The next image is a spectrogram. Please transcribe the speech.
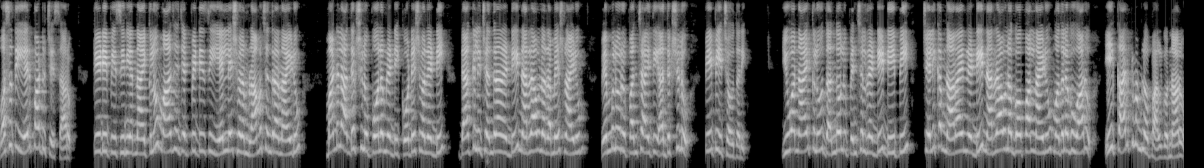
వసతి ఏర్పాటు చేశారు. టీడీపీ సీనియర్ నాయకులు మాజీ జెడ్పీటీసీ ఏల్లేశ్వరం రామచంద్ర నాయుడు మండల అధ్యక్షులు పోలంరెడ్డి కోటేశ్వరరెడ్డి డక్కిలి చంద్రారెడ్డి నర్రావుల రమేష్ నాయుడు వెంబులూరు పంచాయతీ అధ్యక్షులు పిపి చౌదరి. యువ నాయకులు దందోలు పెంచల్ రెడ్డి డిపి చెలికం నారాయణ రెడ్డి నర్రావుల గోపాల్ నాయుడు మొదలగు వారు ఈ కార్యక్రమంలో పాల్గొన్నారు.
